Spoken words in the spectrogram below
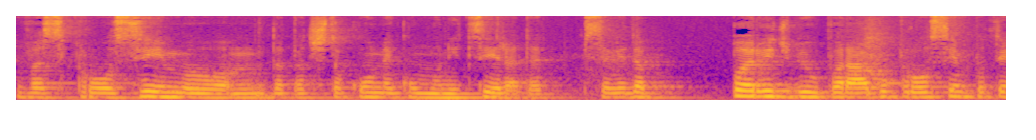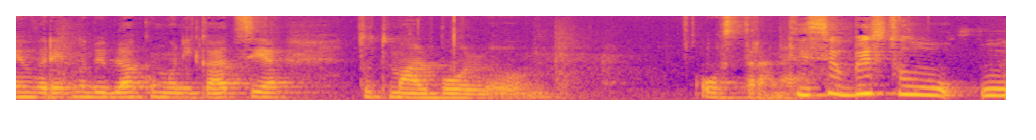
vas prosim, um, da pač tako ne komunicirate. Seveda, prvič bi uporabil, prosim, potem verjetno bi bila komunikacija tudi mal bolj um, ostra. Ne? Ti si v bistvu v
